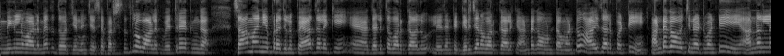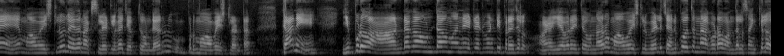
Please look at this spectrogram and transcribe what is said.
మిగిలిన వాళ్ళ మీద దౌర్జన్యం చేసే పరిస్థితుల్లో వాళ్ళకు వ్యతిరేకంగా సామాన్య ప్రజలు పేదలకి దళిత వర్గాలు లేదంటే గిరిజన వర్గాలకి అండగా ఉంటామంటూ ఆయుధాలు పట్టి అండగా వచ్చినటువంటి అన్నల్నే మావోయిస్టులు లేదా నక్సలైట్లుగా చెప్తూ ఉండారు ఇప్పుడు మావోయిస్టులు అంటారు. కానీ ఇప్పుడు ఆ అండగా ఉంటాం అనేటటువంటి ప్రజలు ఎవరైతే ఉన్నారో మావోయిస్టులు వీళ్ళు చనిపోతున్నా కూడా వందల సంఖ్యలో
